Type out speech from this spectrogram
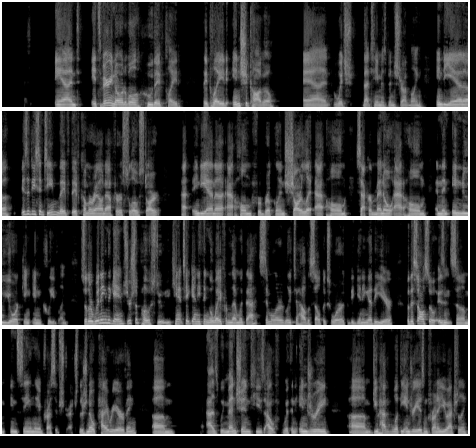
and it's very notable who they've played. They played in Chicago, and which that team has been struggling. Indiana is a decent team. They've they've come around after a slow start at Indiana at home for Brooklyn, Charlotte at home, Sacramento at home, and then in New York and in Cleveland. So they're winning the games you're supposed to. You can't take anything away from them with that, similarly to how the Celtics were at the beginning of the year. But this also isn't some insanely impressive stretch. There's no Kyrie Irving. Um, as we mentioned, he's out with an injury. Um, do you have what the injury is in front of you, actually?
